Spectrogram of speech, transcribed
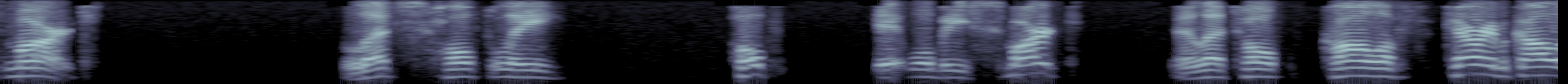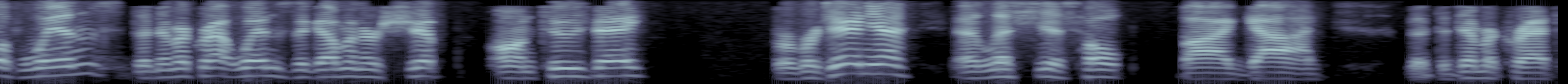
smart? Let's hopefully hope it will be smart and let's hope McAuliffe, Terry McAuliffe wins. The Democrat wins the governorship on Tuesday for Virginia. And let's just hope, by God, that the Democrats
